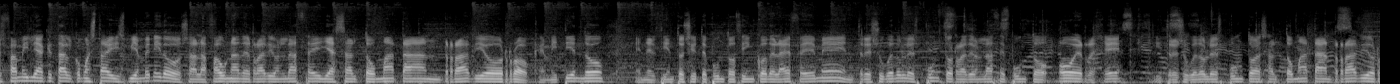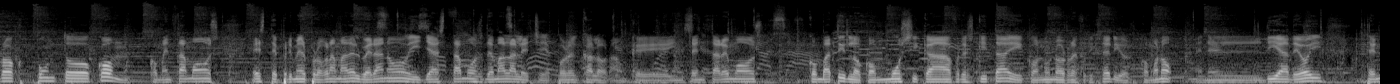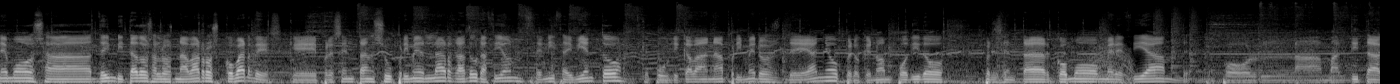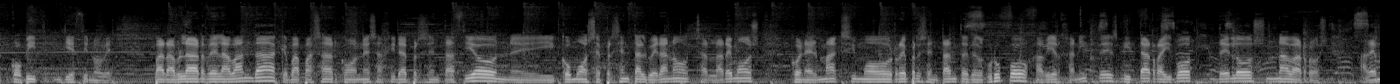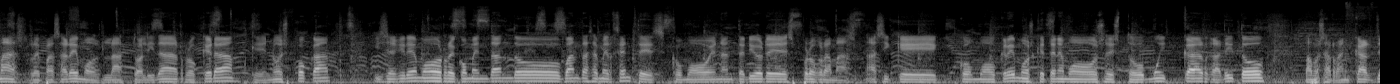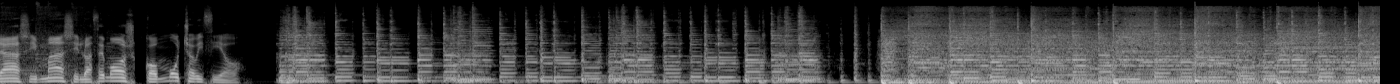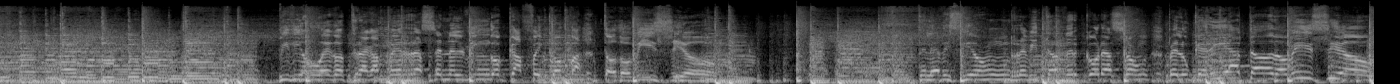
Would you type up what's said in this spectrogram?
familia, ¿qué tal? ¿Cómo estáis? Bienvenidos a la fauna de Radio Enlace y Asalto Matan Radio Rock, emitiendo en el 107.5 de la FM en www.radioenlace.org y www.asaltomatanradiorock.com. Comentamos este primer programa del verano y ya estamos de mala leche por el calor, aunque intentaremos combatirlo con música fresquita y con unos refrigerios, como no. En el día de hoy tenemos a- de invitados a los Navarros Cobardes, que presentan su primer larga duración, Ceniza y Viento, que publicaban a primeros de año, pero que no han podido presentar como merecía por la maldita COVID-19. Para hablar de la banda, qué va a pasar con esa gira de presentación eh, y cómo se presenta el verano, charlaremos con el máximo representante del grupo, Javier Janices, guitarra y voz de los Navarros. Además, repasaremos la actualidad rockera, que no es poca, y seguiremos recomendando bandas emergentes como en anteriores programas. Así que, como creemos que tenemos esto muy cargadito, vamos a arrancar ya sin más y lo hacemos con mucho vicio. En el bingo, café y copa, todo vicio. Televisión, revistas del corazón, peluquería, todo vicio.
